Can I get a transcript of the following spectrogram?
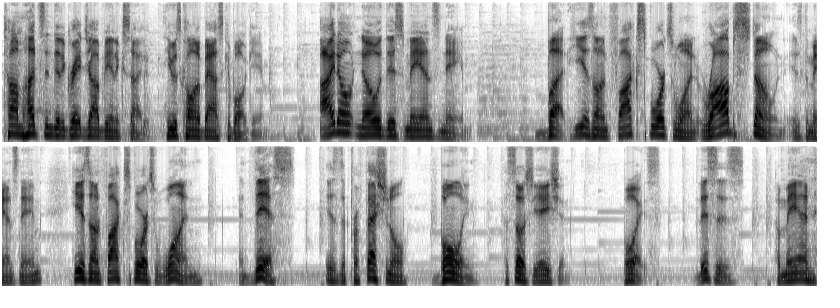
Tom Hudson did a great job being excited. He was calling a basketball game. I don't know this man's name, but he is on Fox Sports 1. Rob Stone is the man's name. He is on Fox Sports 1, and this is the Professional Bowling Association. Boys, this is a man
